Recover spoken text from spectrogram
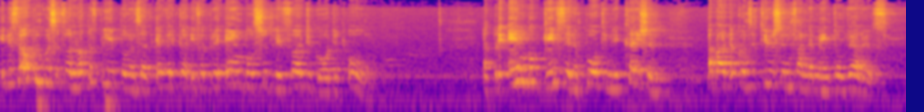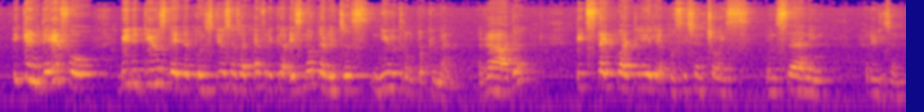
it is open question for a lot of people in South Africa if a preamble should refer to God at all. A preamble gives an important indication about the Constitution's fundamental values. It can therefore be deduced that the Constitution of South Africa is not a religious neutral document. Rather, it states quite clearly a position choice concerning religion.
